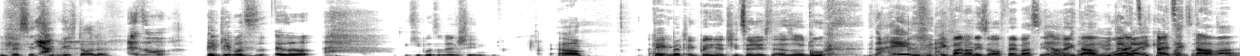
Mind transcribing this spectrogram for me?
Ein bisschen Ja. ziemlich dolle. Also, ich gebe uns, also, ich gebe uns unentschieden. Ja. Gegen mit. Ich, bin hier Schiedsrichter. Also du, Nein. ich war noch nicht so oft bei Basti, Ja, aber wenn ich da, wo, als, ich als ich da war,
